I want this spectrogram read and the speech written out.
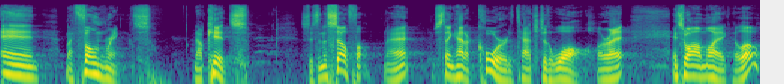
And my phone rings. Now, kids, this isn't a cell phone, all right? This thing had a cord attached to the wall, all right? And so I'm like, hello?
